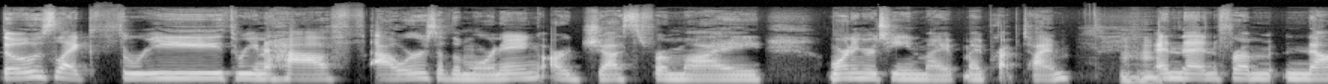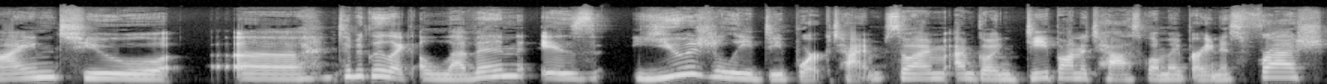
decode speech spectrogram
those like three, three and a half hours of the morning are just for my morning routine, my my prep time, mm-hmm. and then from nine to uh typically like 11 is usually deep work time. So I'm I'm going deep on a task while my brain is fresh.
